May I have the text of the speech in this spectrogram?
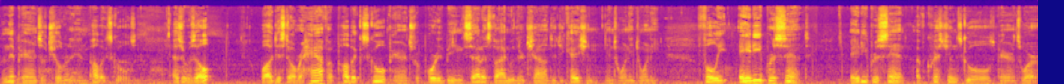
than the parents of children in public schools. As a result, while just over half of public school parents reported being satisfied with their child's education in 2020, fully 80%, 80% of Christian schools parents were.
